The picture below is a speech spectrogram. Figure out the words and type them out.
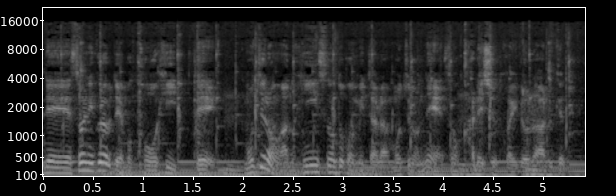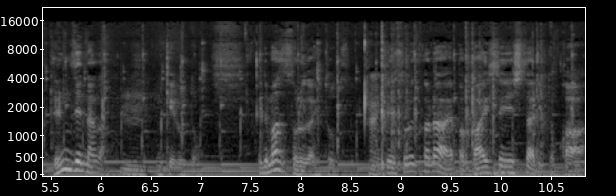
でそれに比べてやっぱコーヒーって、ん。もちろんあの品質のところ見たらもちろんねそのカレとかいろいろあるけど全然長いうん。いけると。でまずそれが一つ、はい。でそれからやっぱ焙煎したりとか、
